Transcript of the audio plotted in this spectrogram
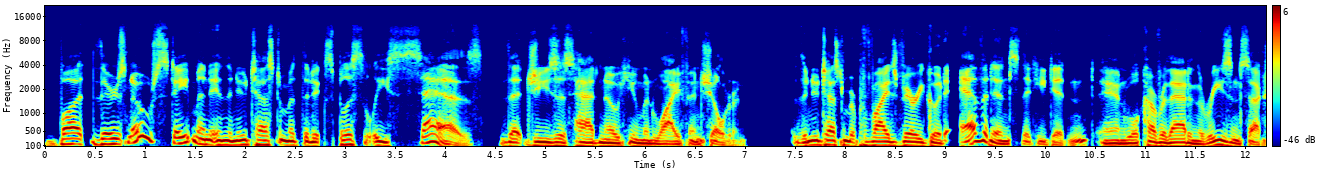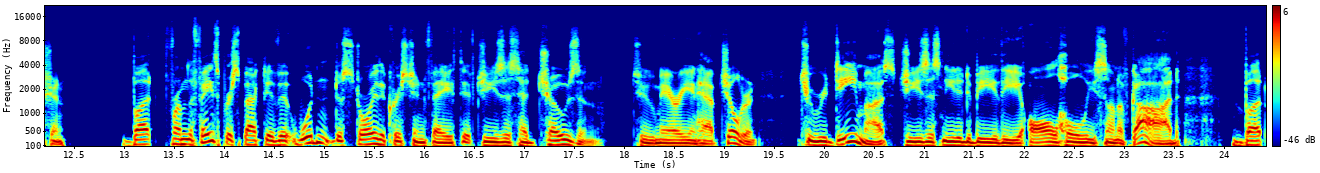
But there's no statement in the New Testament that explicitly says that Jesus had no human wife and children. The New Testament provides very good evidence that he didn't, and we'll cover that in the reason section. But from the faith perspective, it wouldn't destroy the Christian faith if Jesus had chosen to marry and have children. To redeem us, Jesus needed to be the all holy Son of God, but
